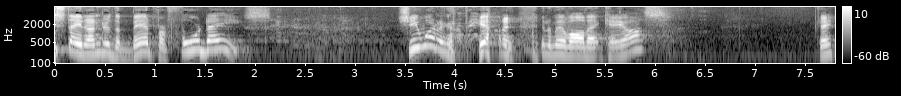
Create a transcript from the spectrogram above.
stayed under the bed for four days. She wasn't going to be out in, in the middle of all that chaos. Okay?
